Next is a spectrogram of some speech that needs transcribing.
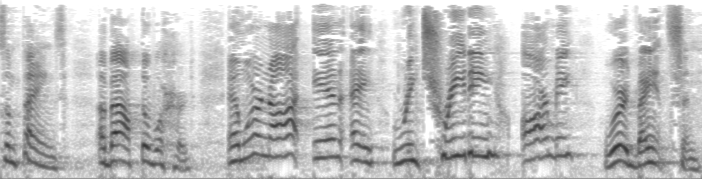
some things about the word. And we're not in a retreating army, we're advancing.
